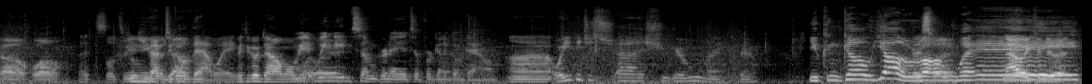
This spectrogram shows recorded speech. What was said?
Oh well, let's let's. We You have to go that way. We have to go down one we, more we layer. need some grenades if we're gonna go down. Uh, or you could just uh, shoot your own way through. You can go your This own way. Now we can do it.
